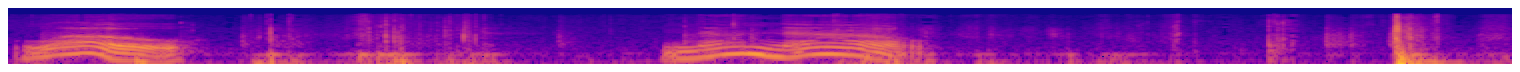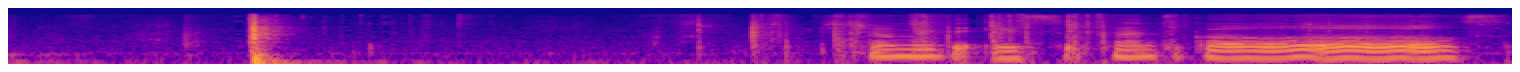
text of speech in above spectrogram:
Whoa. No, no. Show me the Ace of Pentacles.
